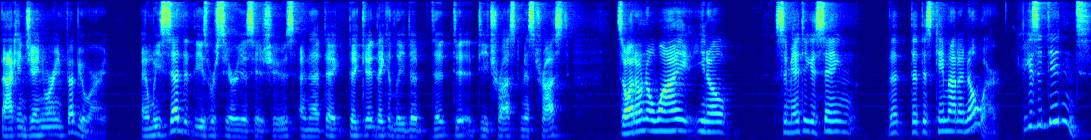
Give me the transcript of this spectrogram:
back in January and February and we said that these were serious issues and that they, they, could, they could lead to, to, to distrust, mistrust. So I don't know why, you know, Symantec is saying that, that this came out of nowhere because it didn't.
